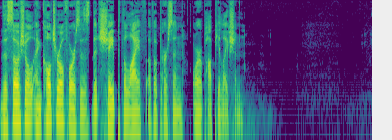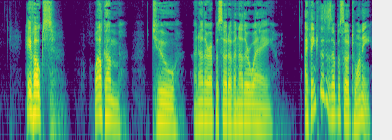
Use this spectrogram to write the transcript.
The social and cultural forces that shape the life of a person or a population. Hey, folks. Welcome to another episode of Another Way. I think this is episode 20.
